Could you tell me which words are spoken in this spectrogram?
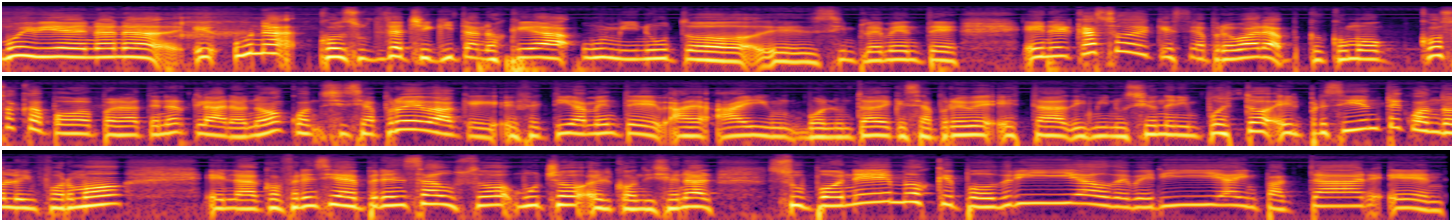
Muy bien, Ana. Eh, una consultita chiquita, nos queda un minuto eh, simplemente. En el caso de que se aprobara, como cosas para tener claro, ¿no? si se aprueba, que efectivamente hay, voluntad de que se apruebe esta disminución del impuesto, el presidente cuando lo informó en la conferencia de prensa usó mucho el condicional. Suponemos que podría o debería impactar en...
